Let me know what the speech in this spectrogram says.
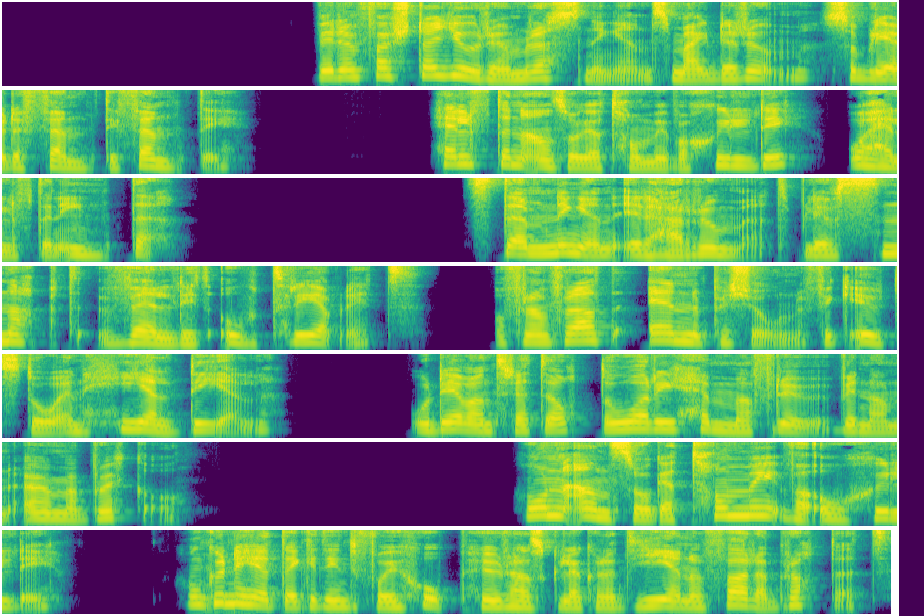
Vid den första juryomröstningen som ägde rum så blev det 50-50. Hälften ansåg att Tommy var skyldig och hälften inte. Stämningen i det här rummet blev snabbt väldigt otrevligt och framförallt en person fick utstå en hel del. Och det var en 38-årig hemmafru vid namn Irma Brickle. Hon ansåg att Tommy var oskyldig Hon kunde helt enkelt inte få ihop hur han skulle ha kunnat genomföra brottet.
